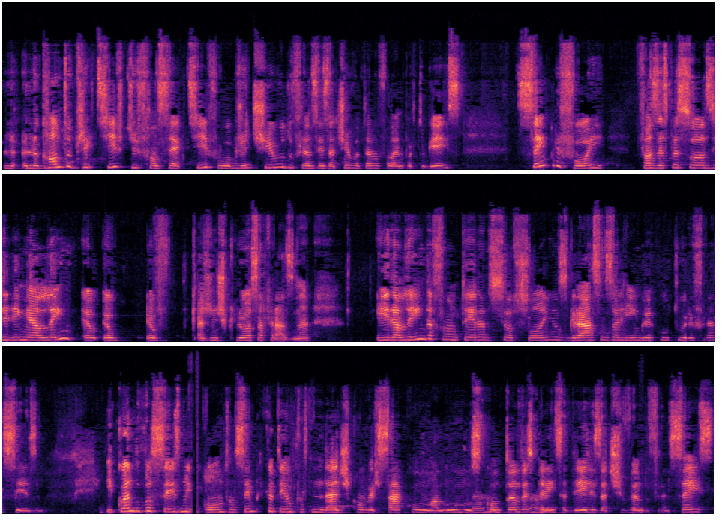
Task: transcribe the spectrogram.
le, le, grand objectif du français actif, o objetivo do francês ativo, até vou falar em português, sempre foi fazer as pessoas irem além. Eu, eu, eu, a gente criou essa frase, né? Ir além da fronteira dos seus sonhos, graças à língua e cultura francesa. E quando vocês me contam, sempre que eu tenho oportunidade de conversar com alunos, uhum, contando a experiência deles, ativando o francês,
